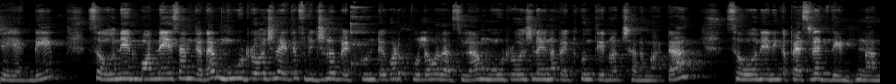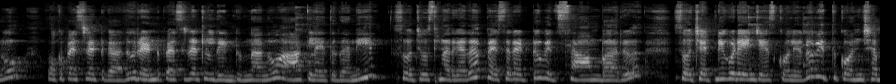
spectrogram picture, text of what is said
చేయండి. సో నేను మొన్న వేసాను కదా మూడు రోజులు అయితే ఫ్రిడ్జ్లో పెట్టుకుంటే కూడా పులవదు అసలు. మూడు రోజులైనా పెట్టుకుని తినొచ్చు అనమాట సో నేను ఇంకా పెసరెట్ తింటున్నాను. ఒక పెసరెట్ కాదు రెండు పెసరట్లు తింటున్నాను. ఆకలి అవుతుందని సో చూస్తున్నారు కదా పెసరట్టు విత్ సాంబారు. సో చట్నీ కూడా ఏం చేసుకోలేదు విత్ కొంచెం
